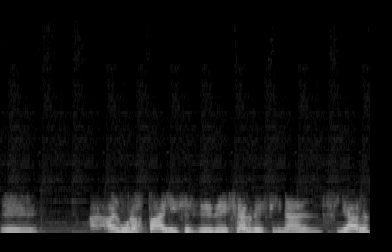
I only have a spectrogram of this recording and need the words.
eh, algunos países de dejar de financiar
